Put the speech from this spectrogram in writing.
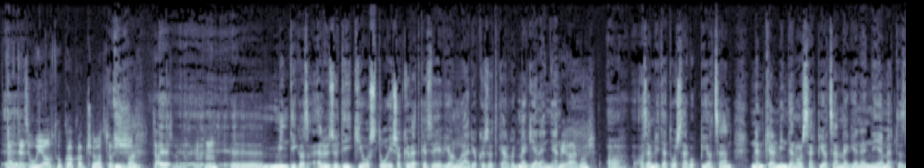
Tehát ez új autókkal kapcsolatos? így van. Tehát, ö, mindig az előző díjkiosztó és a következő év januárja között kell, hogy megjelenjen Világos. a, az említett országok piacán. Nem kell minden ország piacán megjelennie, mert ez,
